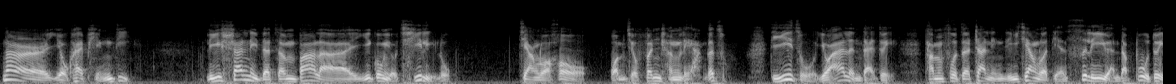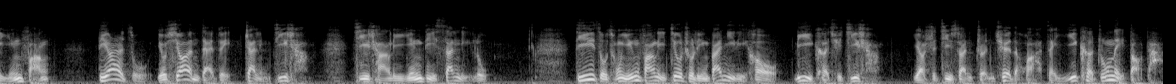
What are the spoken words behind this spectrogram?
那儿有块平地，离山里的曾巴拉一共有七里路。降落后，我们就分成两个组。第一组由艾伦带队，他们负责占领离降落点四里远的部队营房；第二组由肖恩带队，占领机场，机场离营地三里路。第一组从营房里救出领班尼以后，立刻去机场。要是计算准确的话，在一刻钟内到达。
